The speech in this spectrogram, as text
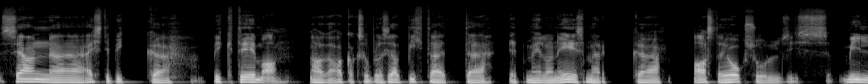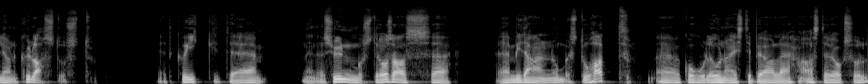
see on hästi pikk, pikk teema, aga hakkaks võib-olla sealt pihta, et, et meil on eesmärk aasta jooksul siis miljon külastust. Et kõikide nende sündmuste osas, äh, mida on umbes tuhat äh, kogu Lõuna-Eesti peale aasta jooksul,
